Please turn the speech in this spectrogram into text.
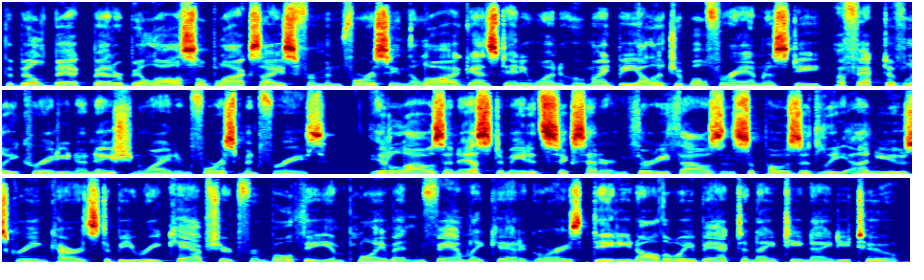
The Build Back Better bill also blocks ICE from enforcing the law against anyone who might be eligible for amnesty, effectively creating a nationwide enforcement freeze. It allows an estimated 630,000 supposedly unused green cards to be recaptured from both the employment and family categories dating all the way back to 1992.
